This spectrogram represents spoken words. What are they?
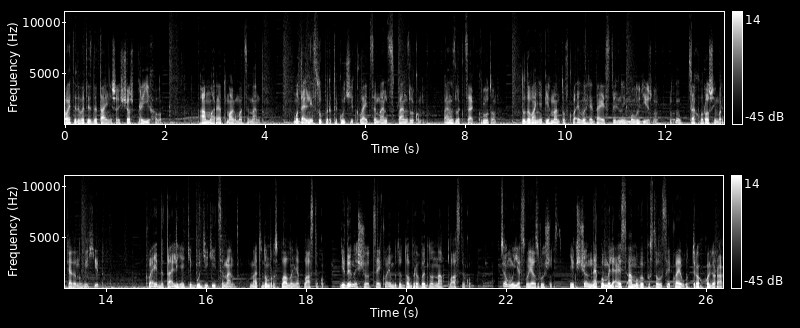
Давайте дивитись детальніше, що ж приїхало. Амарет Магма Цемент. Модельний супертекучий клей цемент з пензликом. Пензлик це круто. Додавання пігменту в клей виглядає стильно і молодіжно. Ну, це хороший маркетинговий хід. Клей деталі, як і будь-який цемент, методом розплавлення пластику. Єдине, що цей клей буде добре видно на пластику. В цьому є своя зручність. Якщо не помиляюсь, Амо випустили цей клей у трьох кольорах:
